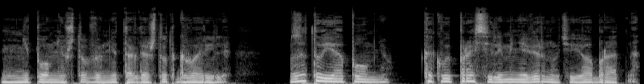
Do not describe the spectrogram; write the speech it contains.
Не помню, чтобы вы мне тогда что-то говорили. Зато я помню, как вы просили меня вернуть ее обратно.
